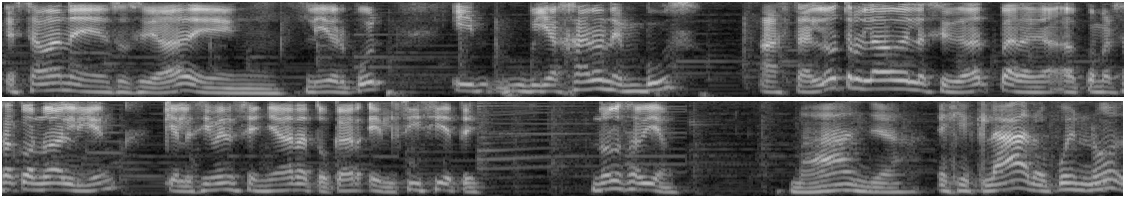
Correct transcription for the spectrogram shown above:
estaban en su ciudad, en Liverpool, y viajaron en bus hasta el otro lado de la ciudad para a conversar con alguien que les iba a enseñar a tocar el C7. No lo sabían. Man, ya. Es que claro, pues no.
